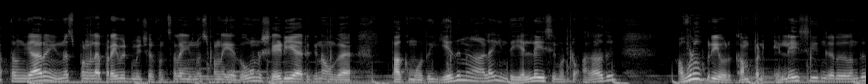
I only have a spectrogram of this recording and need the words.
மற்றவங்க யாரும் இன்வெஸ்ட் பண்ணல ப்ரைவேட் மியூச்சுவல் ஃபண்ட்ஸ் எல்லாம் இன்வெஸ்ட் பண்ணல ஏதோ ஒன்று ஷேடியாக இருக்குன்னு அவங்க பார்க்கும்போது எதனால இந்த எல்ஐசி மட்டும் அதாவது அவ்வளோ பெரிய ஒரு கம்பெனி எல்ஐசிங்கிறது வந்து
